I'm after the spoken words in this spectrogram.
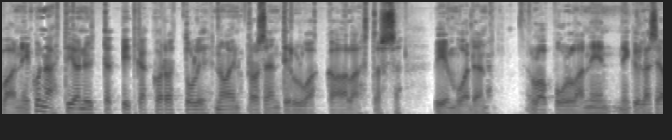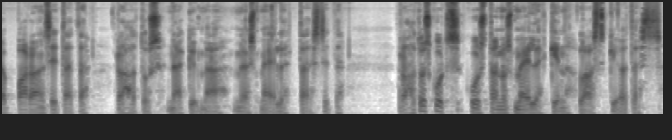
vaan niin kuin nähtiin jo nyt, että pitkät korot tuli noin prosentin luokkaa alas tuossa viime vuoden lopulla, niin, niin kyllä se paransi tätä rahoitusnäkymää myös meille, tai sitä rahoituskustannus meillekin laski jo tässä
